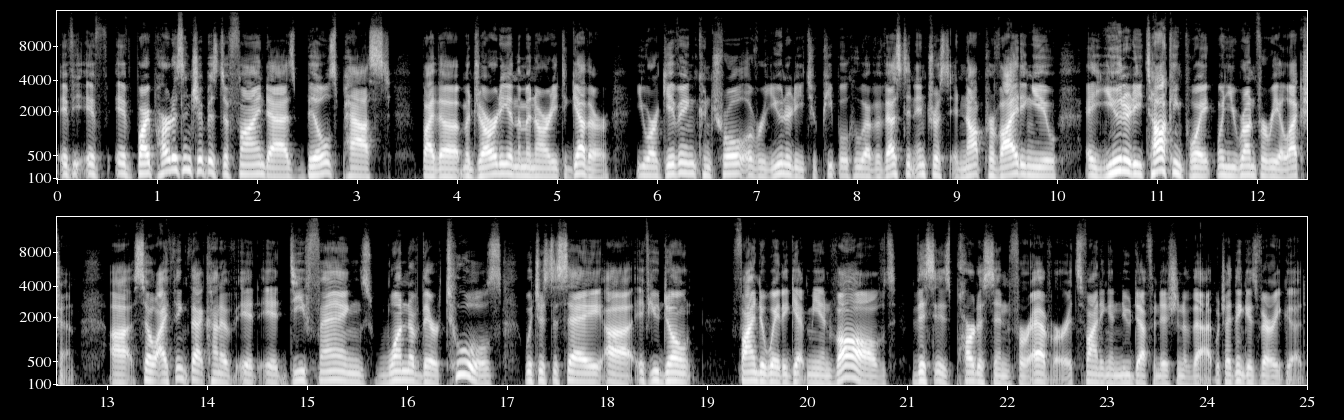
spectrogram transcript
If if if bipartisanship is defined as bills passed by the majority and the minority together, you are giving control over unity to people who have a vested interest in not providing you a unity talking point when you run for reelection. Uh, so I think that kind of it it defangs one of their tools, which is to say, uh, if you don't find a way to get me involved, this is partisan forever. It's finding a new definition of that, which I think is very good.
